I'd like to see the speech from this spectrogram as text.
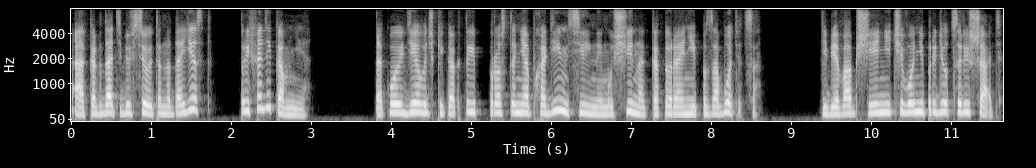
А когда тебе все это надоест, приходи ко мне. Такой девочке, как ты, просто необходим сильный мужчина, который о ней позаботится. Тебе вообще ничего не придется решать.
